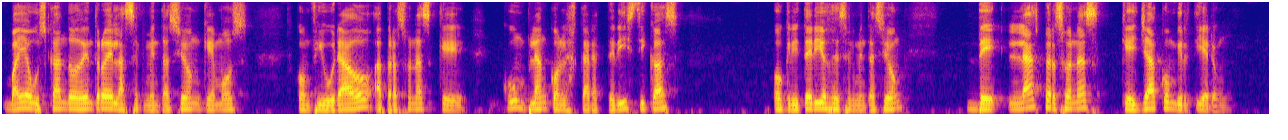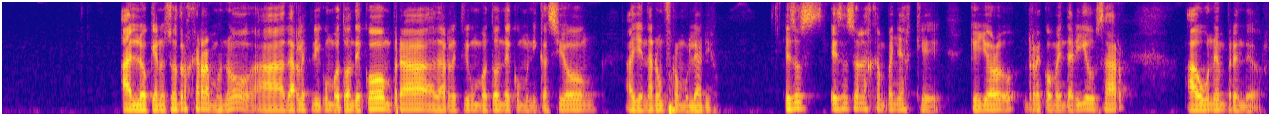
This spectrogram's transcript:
vaya buscando dentro de la segmentación que hemos configurado a personas que cumplan con las características o criterios de segmentación de las personas que ya convirtieron a lo que nosotros querramos, ¿no? A darle clic a un botón de compra, a darle clic a un botón de comunicación, a llenar un formulario esas son las campañas que, yo recomendaría usar a un emprendedor.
